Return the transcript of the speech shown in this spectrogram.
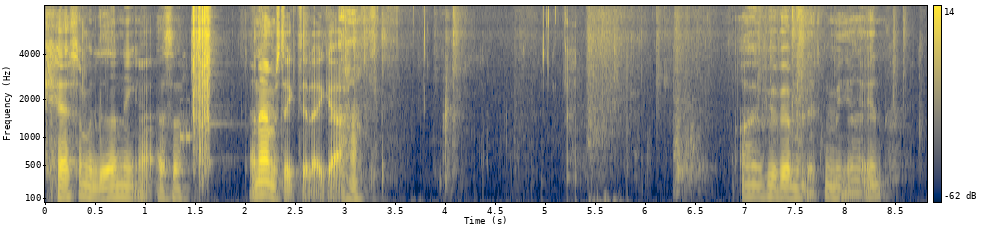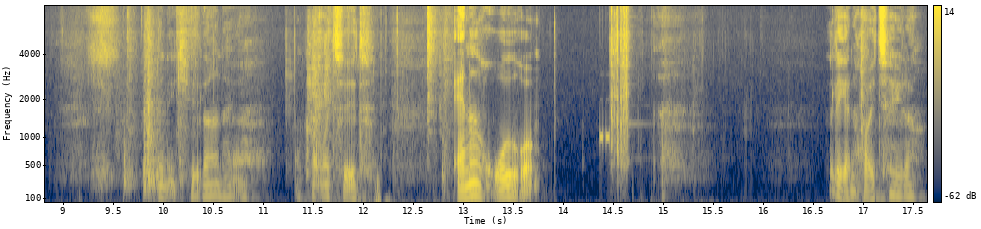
kasser med ledninger, altså... Der er nærmest ikke det, der ikke er her. Og jeg vil være med lidt mere ind, ind i kælderen her, og kommer til et andet rodrum, der ligger en højtaler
